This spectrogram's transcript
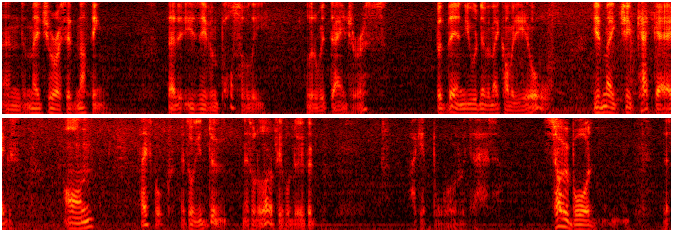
and made sure I said nothing that is even possibly a little bit dangerous, but then you would never make comedy at all. You'd make cheap cat gags on Facebook. That's all you'd do. That's what a lot of people do, but I get bored with that so bored that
